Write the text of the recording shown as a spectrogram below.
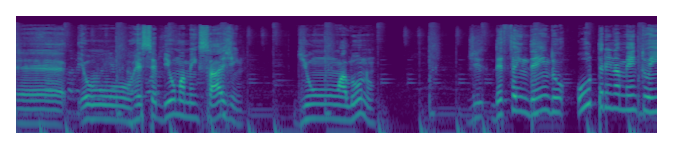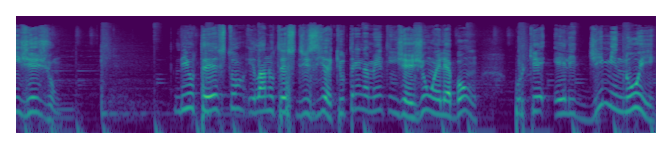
é, eu recebi uma mensagem de um aluno de, defendendo o treinamento em jejum li o texto e lá no texto dizia que o treinamento em jejum ele é bom porque ele diminui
